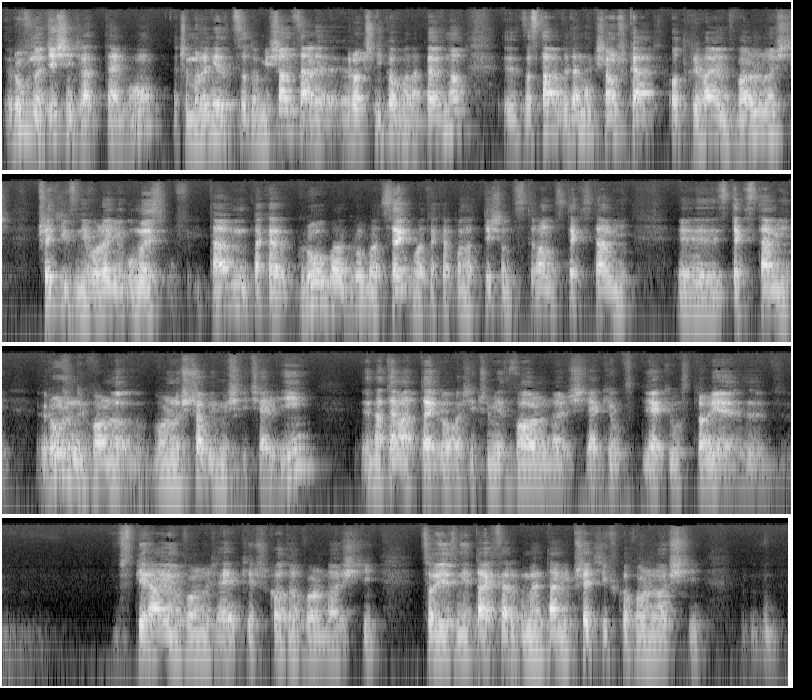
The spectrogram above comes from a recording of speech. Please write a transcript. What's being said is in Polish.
równo 10 lat temu, znaczy może nie co do miesiąca, ale rocznikowo na pewno, y, została wydana książka Odkrywając Wolność przeciw zniewoleniu umysłów. I tam taka gruba, gruba cegła, taka ponad tysiąc stron z tekstami, yy, z tekstami różnych wolno, wolnościowych myślicieli na temat tego właśnie czym jest wolność, jakie, jakie ustroje wspierają wolność, a jakie szkodzą wolności, co jest nie tak z argumentami przeciwko wolności,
